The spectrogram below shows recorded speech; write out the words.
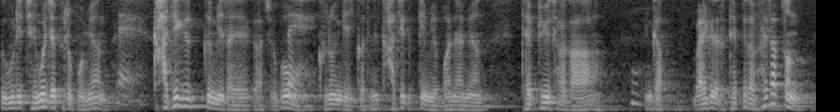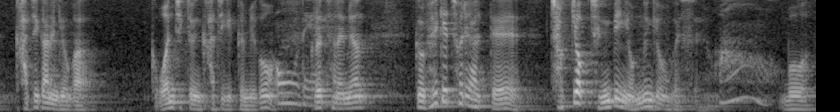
우리 재무제표를 보면 네. 가지급금이라 해가지고 네. 그런 게 있거든요. 가지급금이 뭐냐면 대표이사가 그러니까 말 그대로 대표이사 회사 돈 가져가는 경우가 그 원칙적인 가지급금이고 어, 네. 그렇지 않으면 그 회계 처리할 때 적격 증빙이 없는 경우가 있어요. 아, 뭐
